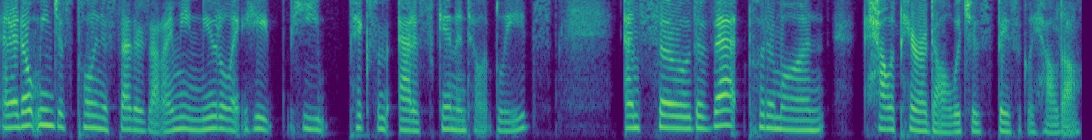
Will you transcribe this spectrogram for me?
and I don't mean just pulling his feathers out. I mean mutilate. He he picks them at his skin until it bleeds, and so the vet put him on haloperidol, which is basically Haldol,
